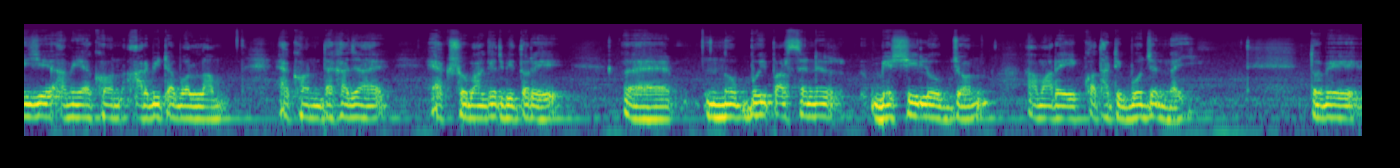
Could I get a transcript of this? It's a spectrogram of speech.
এই যে আমি এখন আরবিটা বললাম, এখন দেখা যায় একশো ভাগের ভিতরে নব্বই পার্সেন্টের বেশি লোকজন আমার এই কথাটি বোঝেন নাই। তবে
